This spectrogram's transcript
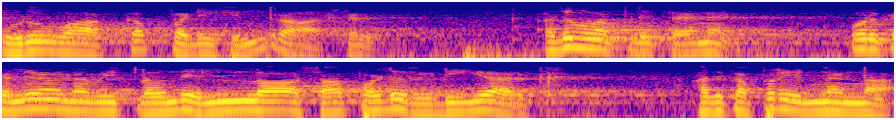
உருவாக்கப்படுகின்றார்கள். அதுவும் அப்படித்தானே? ஒரு கல்யாண வீட்டில் வந்து எல்லா சாப்பாடும் ரெடியாக இருக்கு. அதுக்கப்புறம் என்னன்னா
